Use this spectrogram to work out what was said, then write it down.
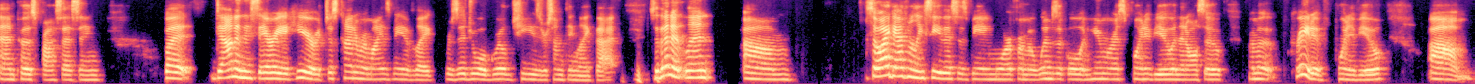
and post processing. But down in this area here, it just kind of reminds me of like residual grilled cheese or something like that. so then it lent. Um, so I definitely see this as being more from a whimsical and humorous point of view, and then also from a creative point of view um,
